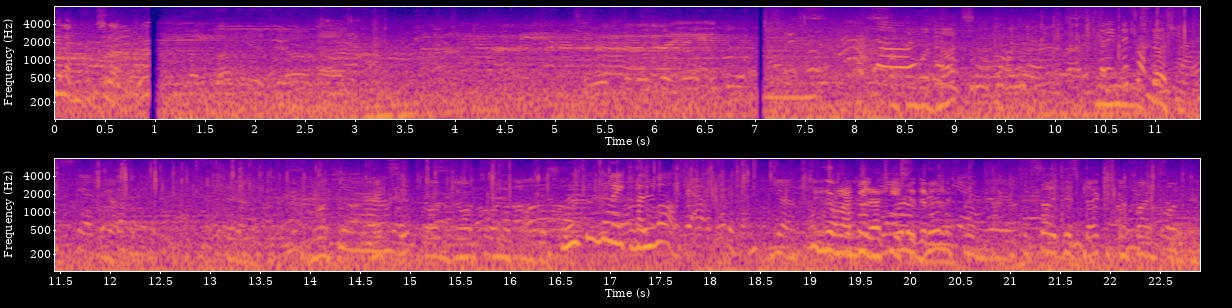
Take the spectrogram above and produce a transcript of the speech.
قال لك ما كنتش لاعب. Something with nuts. I mean, this one looks Pistachio. nice. Yeah, this definitely looks You want yeah. mix it or do you want This is like halwa. Yeah. You can have a piece of them. Yeah, Inside this bag you can find all of them.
